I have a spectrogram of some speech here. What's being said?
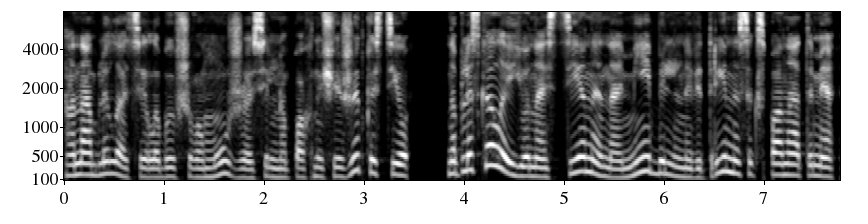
Она облила тело бывшего мужа сильно пахнущей жидкостью, Наплескала ее на стены, на мебель, на витрины с экспонатами,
